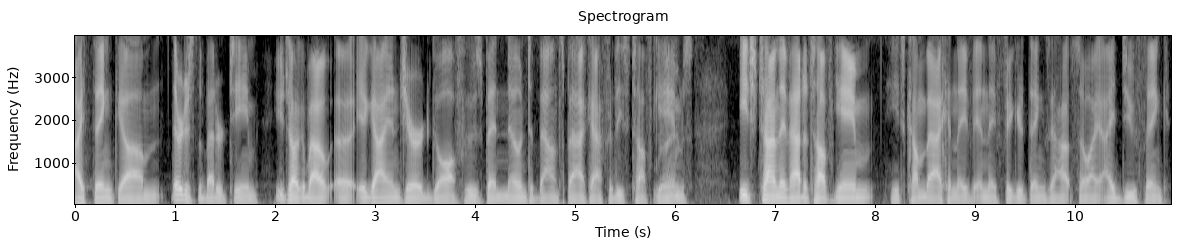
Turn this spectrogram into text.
I think um, they're just the better team. You talk about uh, a guy in Jared Goff who's been known to bounce back after these tough games. Each time they've had a tough game, he's come back and they've and they've figured things out. So I, I do think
